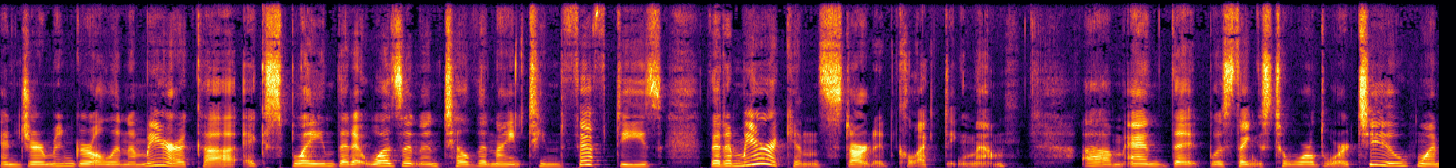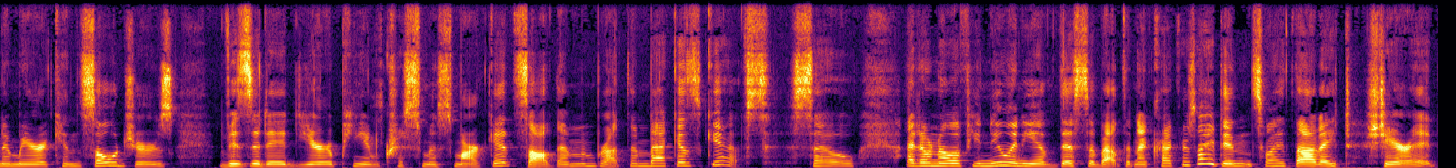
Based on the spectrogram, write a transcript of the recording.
and German Girl in America explained that it wasn't until the 1950s that Americans started collecting them. Um, and that was thanks to World War II when American soldiers visited European Christmas markets, saw them, and brought them back as gifts. So I don't know if you knew any of this about the Nutcrackers. I didn't, so I thought I'd share it.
